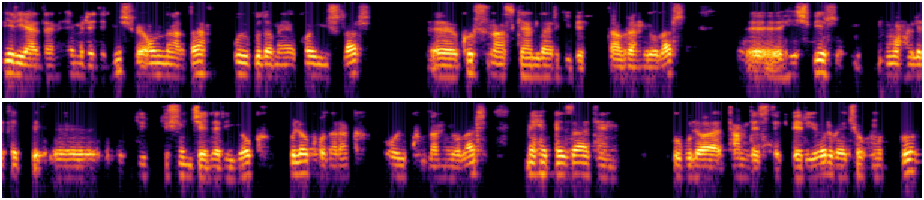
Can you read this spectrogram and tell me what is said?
bir yerden emredilmiş ve onlar da uygulamaya koymuşlar. E, kurşun askerler gibi davranıyorlar. E, hiçbir muhalefet e, dü- düşünceleri yok. Blok olarak oy kullanıyorlar. MHP zaten bu bloğa tam destek veriyor ve çok mutlu.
